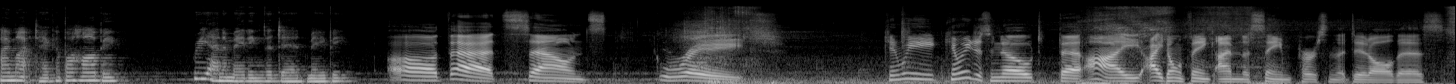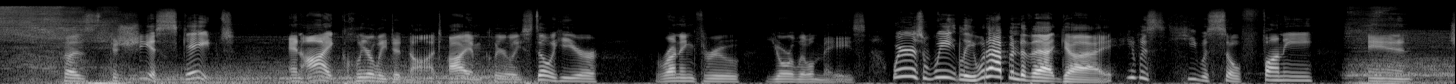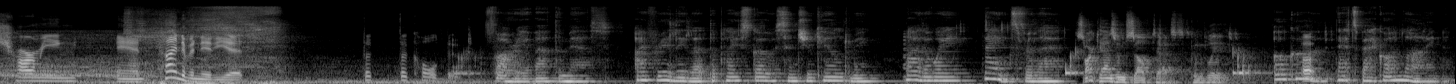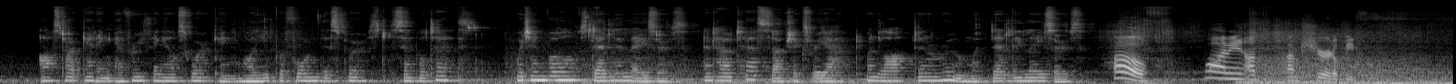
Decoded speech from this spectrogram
I might take up a hobby. Reanimating the dead, maybe. Oh, that sounds great. Can we can we just note that I I don't think I'm the same person that did all this, because because she escaped, and I clearly did not. I am clearly still here, running through your little maze. Where's Wheatley? What happened to that guy? He was he was so funny, and charming, and kind of an idiot. The the cold boot. Sorry about the mess. I've really let the place go since you killed me. By the way, thanks for that. Sarcasm self-test complete. Oh, good. Uh. That's back online. I'll start getting everything else working while you perform this first simple test, which involves deadly lasers and how test subjects react when locked in a room with deadly lasers. Oh, well, I mean, I'm, I'm sure it'll be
